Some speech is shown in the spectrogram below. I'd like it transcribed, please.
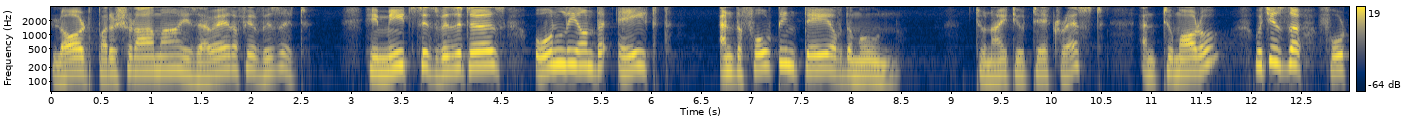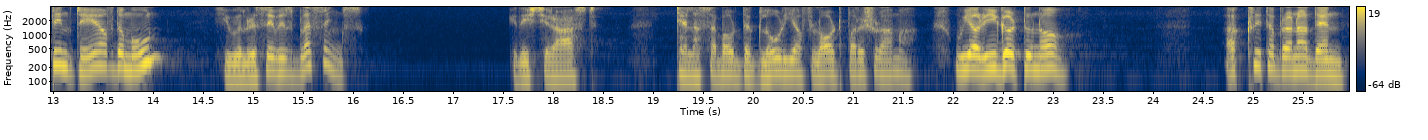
Lord Parashurama is aware of your visit. He meets his visitors only on the 8th and the 14th day of the moon. Tonight you take rest, and tomorrow which is the 14th day of the moon, you will receive his blessings. Yudhishthira asked, Tell us about the glory of Lord Parashurama. We are eager to know. Akritabrana then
